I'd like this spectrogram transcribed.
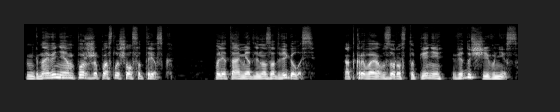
Мгновением позже послышался треск. Плита медленно задвигалась, открывая взору ступени, ведущие вниз.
